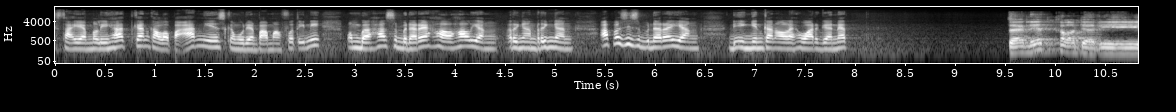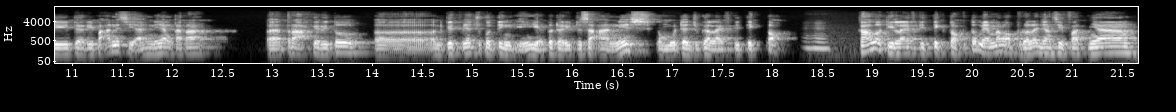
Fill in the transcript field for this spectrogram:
saya melihat kan kalau Pak Anies kemudian Pak Mahfud ini membahas sebenarnya hal-hal yang ringan-ringan. Apa sih sebenarnya yang diinginkan oleh warganet saya lihat kalau dari dari Pak Anies ya, ini yang karena uh, terakhir itu uh, engagement-nya cukup tinggi, yaitu dari Desa Anies, kemudian juga live di TikTok. Mm -hmm. Kalau di live di TikTok itu memang obrolan yang sifatnya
